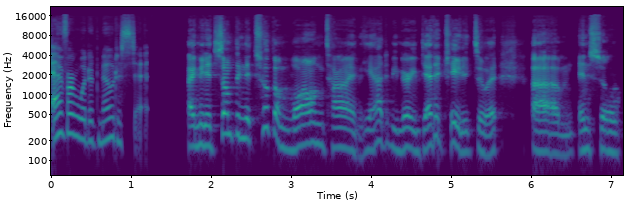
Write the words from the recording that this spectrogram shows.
ever would have noticed it. I mean, it's something that took a long time. He had to be very dedicated to it. Um, and so,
